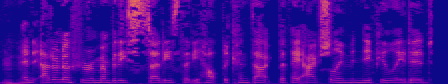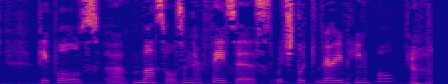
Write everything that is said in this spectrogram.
Mm-hmm. And I don't know if you remember these studies that he helped to conduct, but they actually manipulated people's uh, muscles in their faces, which looked very painful. Uh-huh.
